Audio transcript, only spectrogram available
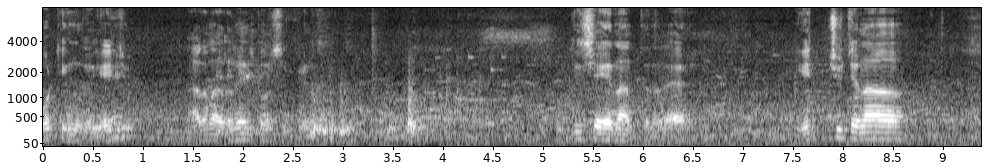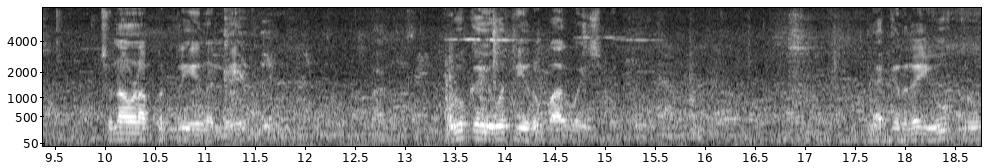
ವೋಟಿಂಗ್ ಏಜು. ಅದನ್ನು ಹದಿನೆಂಟು ವರ್ಷಕ್ಕೆ ಇಳಿಸ್ಬೇಕು ಉದ್ದೇಶ ಏನಂತಂದರೆ ಹೆಚ್ಚು ಜನ ಚುನಾವಣಾ ಪ್ರಕ್ರಿಯೆಯಲ್ಲಿ ಯುವಕ ಯುವತಿಯರು ಭಾಗವಹಿಸಬೇಕು. ಯಾಕೆಂದರೆ ಯುವಕರು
